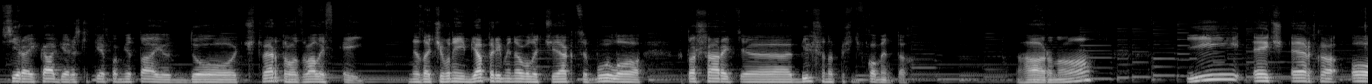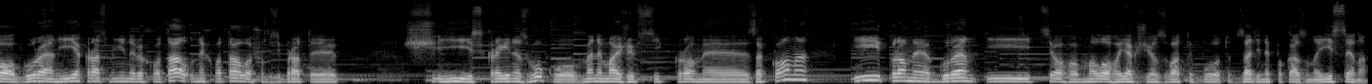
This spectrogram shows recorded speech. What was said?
всі Райкаги, наскільки я пам'ятаю, до 4-го звались A. Не знаю, чи вони ім'я перейменовували, чи як це було. Хто шарить е, більше, напишіть в коментах. Гарно. І HR. Гурен, її якраз мені не вихватало, не хватало, щоб зібрати її з країни звуку. В мене майже всі, кроме закона. І кроме Гурен і цього малого, як же його звати було, тут ззаді не показано, її сина.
